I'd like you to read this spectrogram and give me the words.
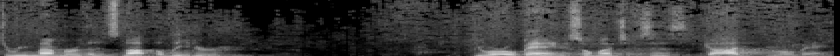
to remember that it's not the leader you are obeying so much as it is God you're obeying.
